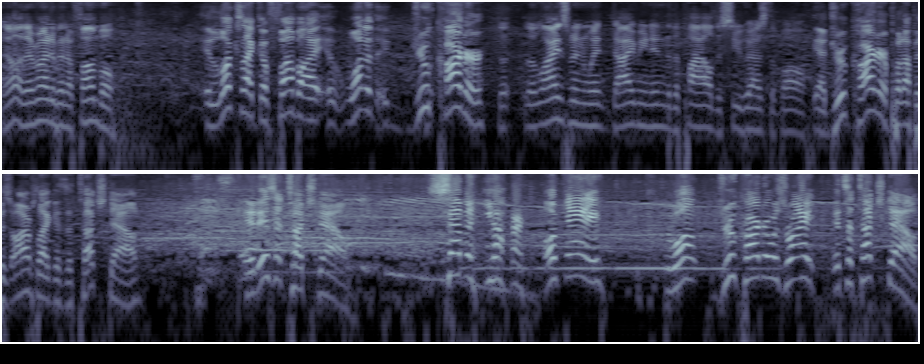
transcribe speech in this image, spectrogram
No, there might have been a fumble. It looks like a fumble. One of the, Drew Carter. The, the linesman went diving into the pile to see who has the ball. Yeah, Drew Carter put up his arms like it's a touchdown. It is a touchdown. Seven yard. Okay. Well, Drew Carter was right. It's a touchdown.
